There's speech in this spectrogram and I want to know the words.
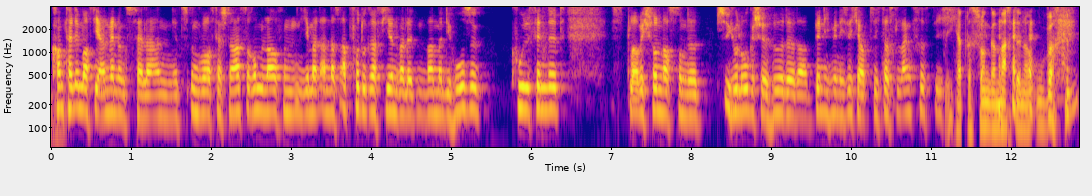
kommt halt immer auf die Anwendungsfälle an. Jetzt irgendwo auf der Straße rumlaufen, jemand anders abfotografieren, weil, weil man die Hose cool findet, ist, glaube ich, schon noch so eine psychologische Hürde. Da bin ich mir nicht sicher, ob sich das langfristig. Ich habe das schon gemacht in der U-Bahn.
